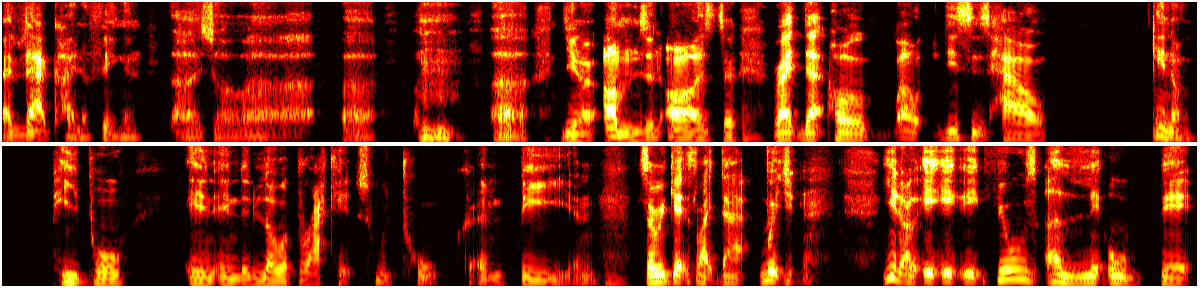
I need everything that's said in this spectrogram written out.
and that kind of thing, and uh, so uh, uh, hmm, uh, you know, ums and ahs to right that whole. Well, this is how you know people in in the lower brackets would talk and be and mm. so it gets like that which you know it, it, it feels a little bit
